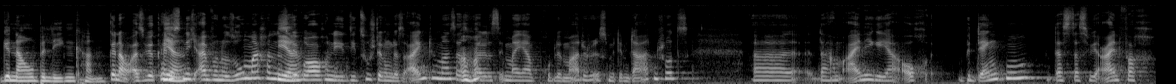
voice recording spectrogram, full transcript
genau belegen kann. Genau, also wir können ja. es nicht einfach nur so machen, ja. wir brauchen die, die, Zustimmung des Eigentümers, also weil das immer ja problematisch ist mit dem Datenschutz. Äh, da haben einige ja auch Bedenken, dass, dass wir einfach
